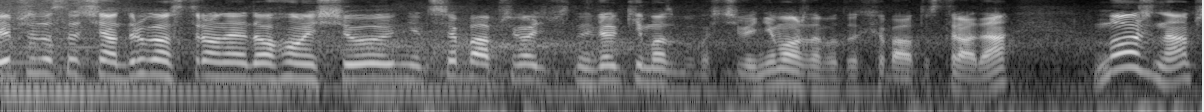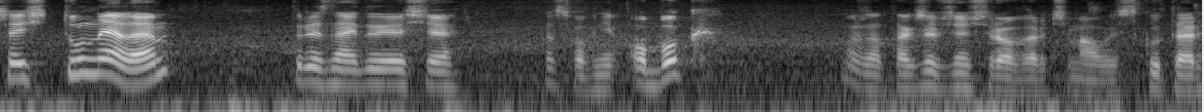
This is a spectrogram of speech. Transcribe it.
Żeby przedostać się na drugą stronę do Honsiu, nie trzeba przechodzić przez ten wielki most, bo właściwie nie można, bo to chyba autostrada. Można przejść tunelem, który znajduje się dosłownie obok. Można także wziąć rower czy mały skuter,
